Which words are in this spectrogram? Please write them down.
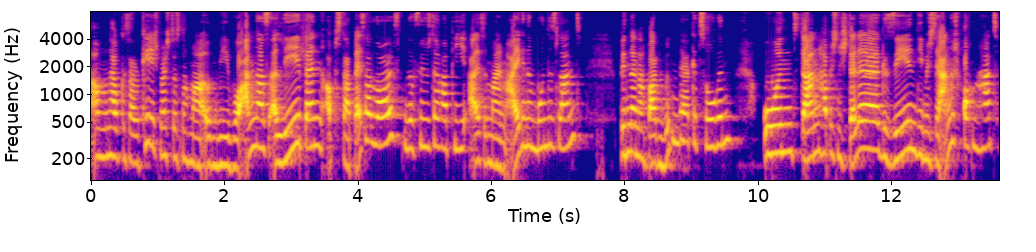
ähm, und habe gesagt, okay, ich möchte das nochmal irgendwie woanders erleben, ob es da besser läuft mit der Physiotherapie als in meinem eigenen Bundesland. Bin dann nach Baden-Württemberg gezogen und dann habe ich eine Stelle gesehen, die mich sehr angesprochen hat.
